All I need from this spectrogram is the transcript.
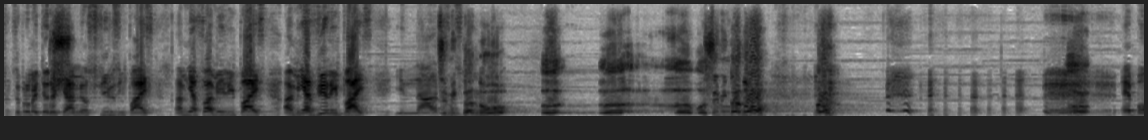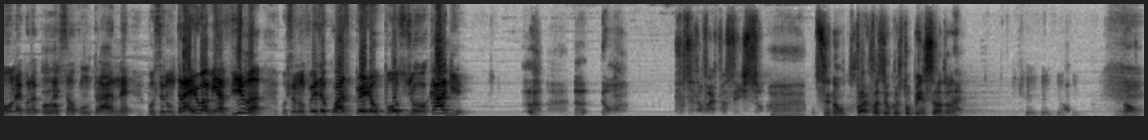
Você prometeu deixar meus filhos em paz, a minha família em paz, a minha vila em paz. E nada Você me enganou. Ah, ah, ah, você me enganou. Ah, É bom, né, quando acontece ao contrário, né? Você não traiu a minha vila? Você não fez eu quase perder o posto de Hokage? Você não vai fazer o que eu estou pensando, né?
